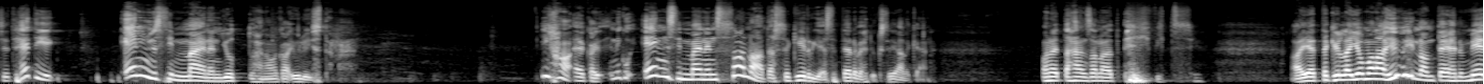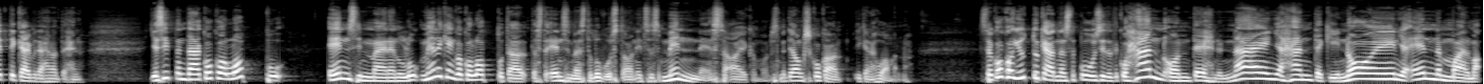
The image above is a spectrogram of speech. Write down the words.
Sitten heti ensimmäinen juttu hän alkaa ylistämään. Ihan eka, niin kuin ensimmäinen sana tässä kirjeessä tervehdyksen jälkeen on, että hän sanoi, että ei vitsi. Ai että kyllä Jumala hyvin on tehnyt, miettikää mitä hän on tehnyt. Ja sitten tämä koko loppu ensimmäinen, melkein koko loppu tästä ensimmäisestä luvusta on itse asiassa menneessä aikamuodossa. Mä en tiedä, onko kukaan ikinä huomannut. Se koko juttu käytännössä puhuu siitä, että kun hän on tehnyt näin ja hän teki noin ja ennen maailman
